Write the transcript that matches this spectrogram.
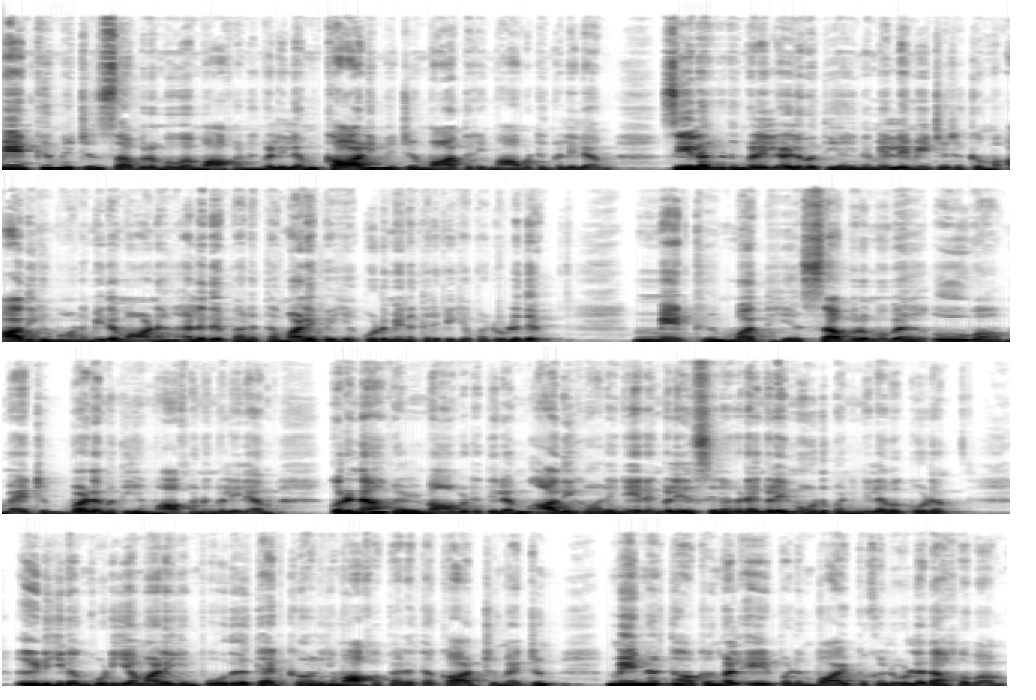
மேற்கு மற்றும் சபரமுவ மாகாணங்களிலும் காலி மற்றும் மாத்திரை மாவட்டங்களிலும் சில இடங்களில் எழுபத்தி ஐந்து மில்லிமீட்டருக்கும் அதிகமான மிதமான அல்லது பலத்த மழை பெய்யக்கூடும் என தெரிவிக்கப்பட்டுள்ளது. மேற்கு மத்திய சபரமுவ ஊவா மற்றும் வடமத்திய மாகாணங்களிலும் குருநாகல் மாவட்டத்திலும் அதிகாலை நேரங்களில் சில இடங்களில் மூடு பணி நிலவக்கூடும். இடியுடன் கூடிய மழையின் போது தற்காலிகமாக பலத்த காற்று மற்றும் மின்னல் தாக்கங்கள் ஏற்படும் வாய்ப்புகள் உள்ளதாகவும்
